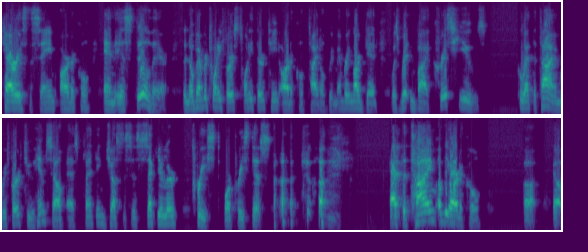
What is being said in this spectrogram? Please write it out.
carries the same article and is still there. The November 21st, 2013 article titled Remembering Our Dead was written by Chris Hughes, who at the time referred to himself as Planting Justice's secular priest or priestess. at the time of the article, uh, uh,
